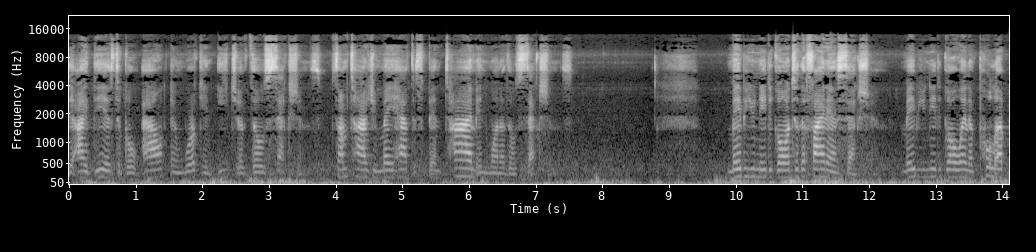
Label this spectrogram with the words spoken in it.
The idea is to go out and work in each of those sections. Sometimes you may have to spend time in one of those sections. Maybe you need to go into the finance section. Maybe you need to go in and pull up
